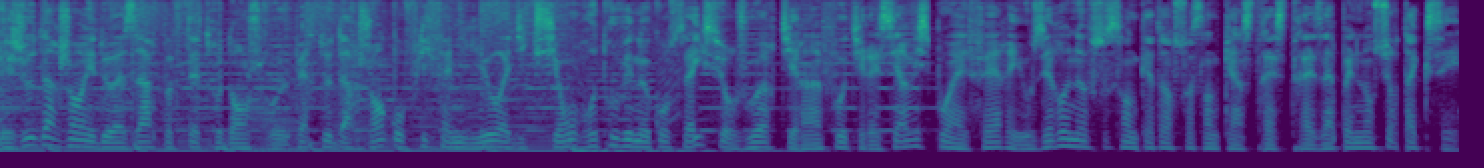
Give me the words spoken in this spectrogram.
Les jeux d'argent et de hasard peuvent être dangereux. Perte d'argent, conflits familiaux, addiction. Retrouvez nos conseils sur joueurs-info-service.fr et au 09 74 75 13 13. Appel non surtaxé.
